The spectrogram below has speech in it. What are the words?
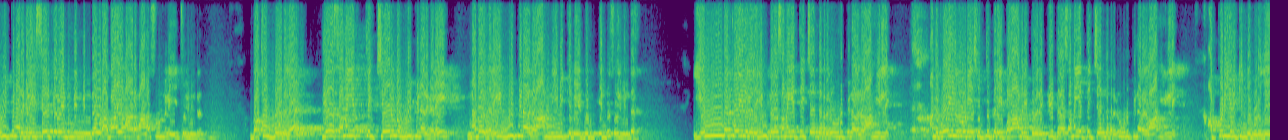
உறுப்பினர்களை சேர்க்க வேண்டும் என்கின்ற ஒரு அபாயகரமான சூழ்நிலையை சொல்கின்றது. வகுப் போர்டுல பிற சமயத்தை சேர்ந்த உறுப்பினர்களை நபர்களை உறுப்பினர்களாக நியமிக்க வேண்டும் என்று சொல்கின்றது. எந்த கோயில்களையும் பிற சமயத்தை சேர்ந்தவர்கள் உறுப்பினர்களாக இல்லை. அந்த கோயில்களுடைய சொத்துக்களை பராமரிப்பதற்கு பிற சமயத்தை சேர்ந்தவர்கள் உறுப்பினர்களாக இல்லை. அப்படி இருக்கின்ற பொழுது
